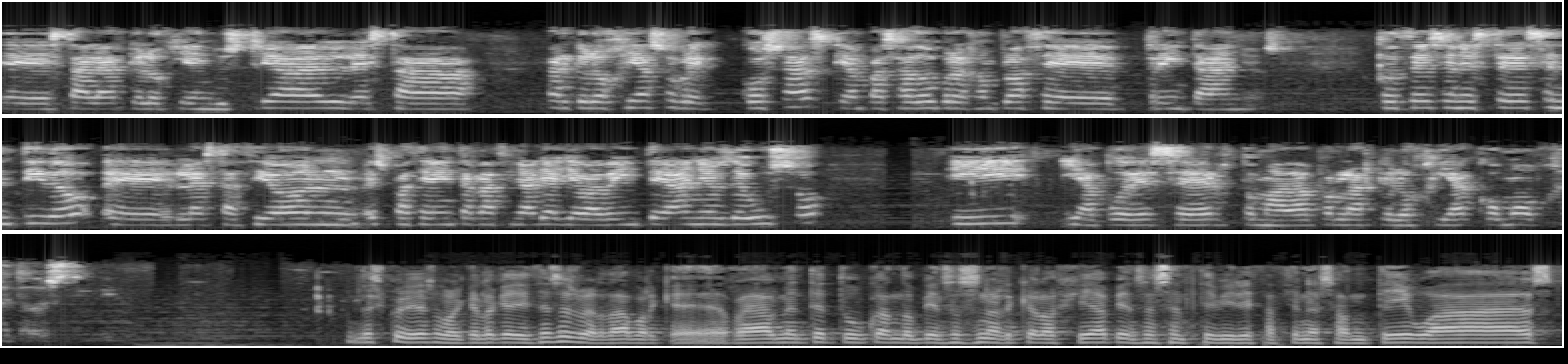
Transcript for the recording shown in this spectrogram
Eh, está la arqueología industrial, está arqueología sobre cosas que han pasado, por ejemplo, hace 30 años. Entonces, en este sentido, eh, la Estación Espacial Internacional ya lleva 20 años de uso y ya puede ser tomada por la arqueología como objeto de estudio. Es curioso porque lo que dices es verdad, porque realmente tú cuando piensas en arqueología piensas en civilizaciones antiguas,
